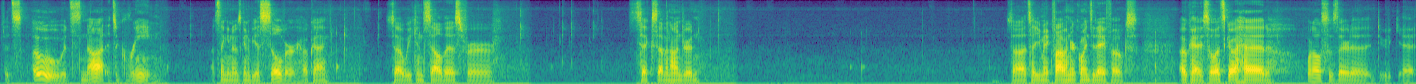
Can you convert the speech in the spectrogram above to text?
if it's, oh, it's not, it's a green. I was thinking it was going to be a silver. Okay. So we can sell this for six, seven hundred. So that's how you make 500 coins a day, folks. Okay, so let's go ahead. What else is there to do to get?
